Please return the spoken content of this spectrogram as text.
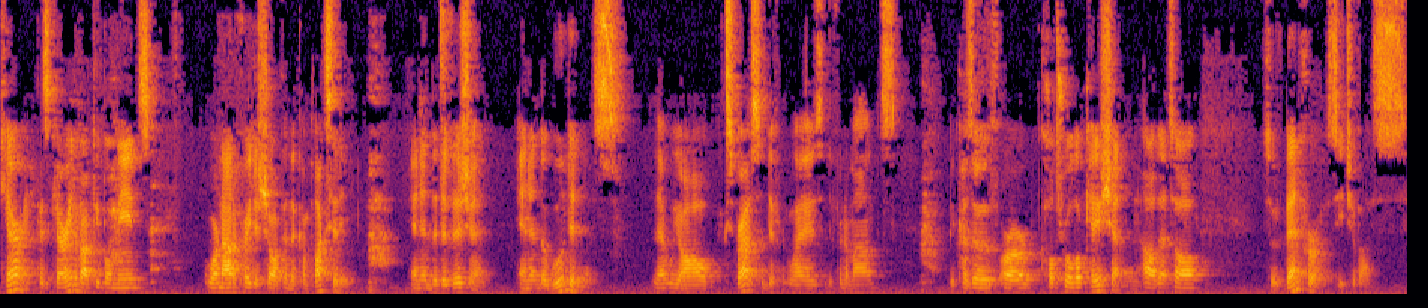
caring, because caring about people means we're not afraid to show up in the complexity and in the division and in the woundedness that we all express in different ways, in different amounts, because of our cultural location and how that's all sort of been for us, each of us.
